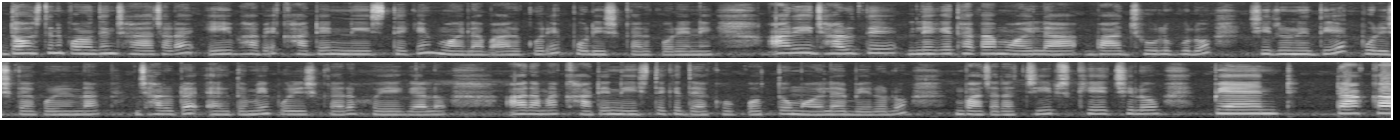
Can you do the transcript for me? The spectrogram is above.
দশ দিন, পনেরো দিন ছাড়া ছাড়া এইভাবে খাটের নিচ থেকে ময়লা বার করে পরিষ্কার করে নিই আর এই ঝাড়ুতে লেগে থাকা ময়লা বা ঝুলগুলো চিরুনি দিয়ে পরিষ্কার করে নিলাম। ঝাড়ুটা একদমই পরিষ্কার হয়ে গেল। আর আমার খাটের নিচ থেকে দেখো কত ময়লা বেরোলো। বাচ্চারা চিপস খেয়েছিল, প্যান্ট টাকা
